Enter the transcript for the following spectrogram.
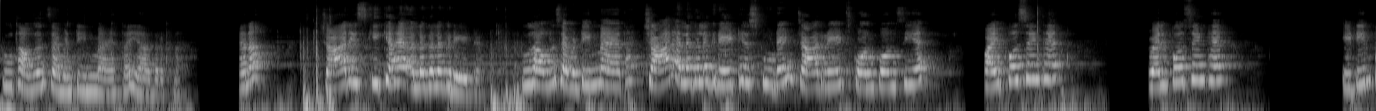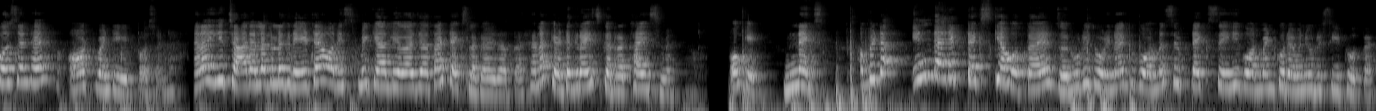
2017 में आया था, याद रखना। है ना? चार इसकी क्या है? अलग अलग रेट है 2017 में आया था। चार अलग अलग रेट है स्टूडेंट चार रेट्स कौन कौन सी है? फाइव परसेंट है ट्वेल्व परसेंट है एटीन परसेंट है और ट्वेंटी एट परसेंट है। है ना? ये चार अलग अलग रेट है और इसमें क्या लगाया जाता है? टैक्स लगाया जाता है। ना? कैटेगराइज कर रखा है इसमें। ओके नेक्स्ट अब बेटा इनडायरेक्ट टैक्स क्या होता है? ज़रूरी थोड़ी ना कि गवर्नमेंट सिर्फ़ टैक्स से ही गवर्नमेंट को रेवेन्यू रिसीट होता है।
